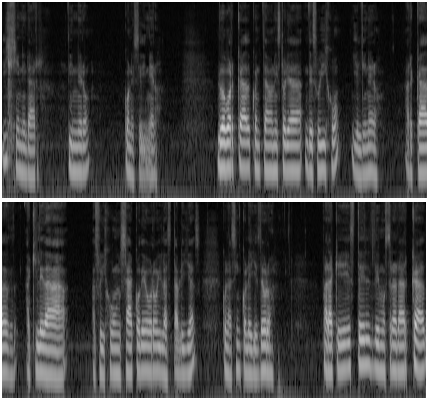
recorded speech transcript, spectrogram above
y generar dinero con ese dinero. Luego Arcad cuenta una historia de su hijo y el dinero. Arcad aquí le da a su hijo un saco de oro y las tablillas con las cinco leyes de oro, para que éste demostrara a Arcad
